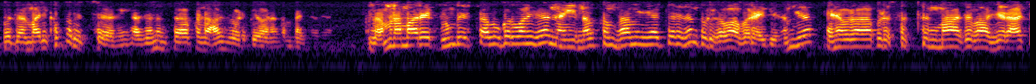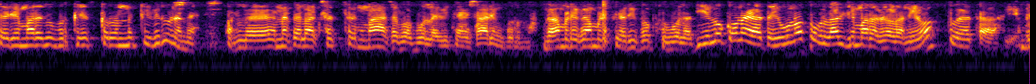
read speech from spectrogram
બધા મારી ખબર જ છે. આ જન્મ આપણને હાલ જોડી દેવાના. એટલે હમણાં મારે એક ઝુંબેશ ચાલુ કરવાની છે ને એ નવતમ સ્વામી અત્યારે છે ને થોડી હવા ભરાઈ ગઈ સમજ્યા? એને હવે આપણે સત્સંગ મહાસભા જયારે આચાર્ય મહારાજ ઉપર કેસ કરવાનું નક્કી કર્યું ને મેં એટલે અમે પેલા સત્સંગ મહાસભા બોલાવી ત્યાં સારંગપુરમાં. ગામડે ગામડે હરિભક્તો બોલાવી. એ લોકો ના હતા એવું નતું લાલજી મહારાજ વાળા હો? તો હતા. બે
